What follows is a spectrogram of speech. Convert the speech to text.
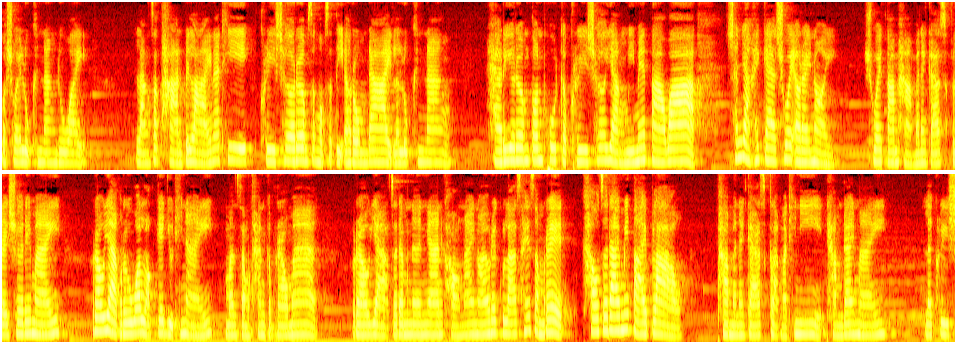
ก็ช่วยลุกขึ้นนั่งด้วย หลังจากผ่านไปหลายนาที ครีเชอร์เริ่มสงบสติอารมณ์ได้และลุกขึ้นนั่ง แฮร์รี่เริ่มต้นพูดกับครีเชอร์อย่างมีเมตตาว่า ฉันอยากให้แกช่วยอะไรหน่อย ช่วยตามหามาดากัสเฟลเชอร์ได้ไหม เราอยากรู้ว่าล็อกเก็ตอยู่ที่ไหน มันสำคัญกับเรามาก เราอยากจะดำเนินงานของนายน้อยเรกูลัสให้สำเร็จ เขาจะได้ไม่ตายเปล่า พามานากัสกลับมาที่นี่ทำได้ไหม และครีเช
